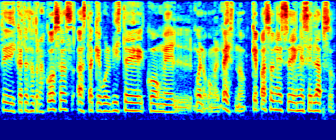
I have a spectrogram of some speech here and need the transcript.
te dedicaste a otras cosas hasta que volviste con el, bueno, con el PES, ¿no? ¿Qué pasó en ese, en ese lapso?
